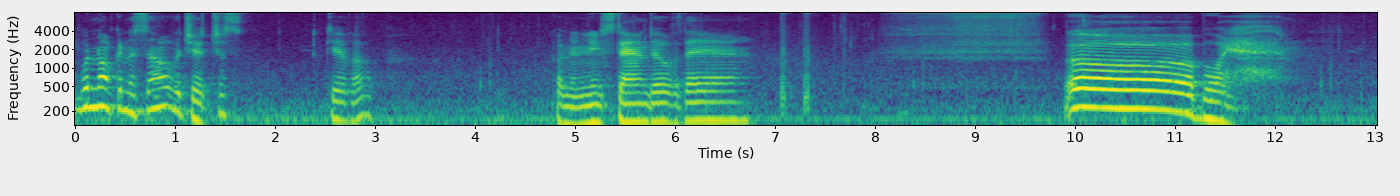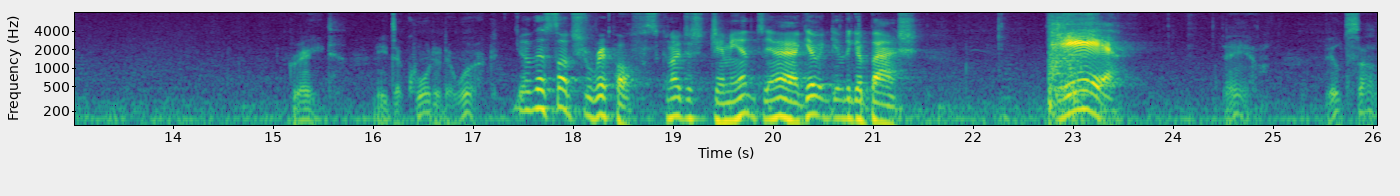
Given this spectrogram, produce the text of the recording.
We're not gonna salvage it. Just give up. Got a new stand over there. Oh boy. Great. Needs a quarter to work. Yeah, they're such rip-offs. Can I just jimmy it? Yeah, give it, give it a good bash. Yeah. Damn. Built solid.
